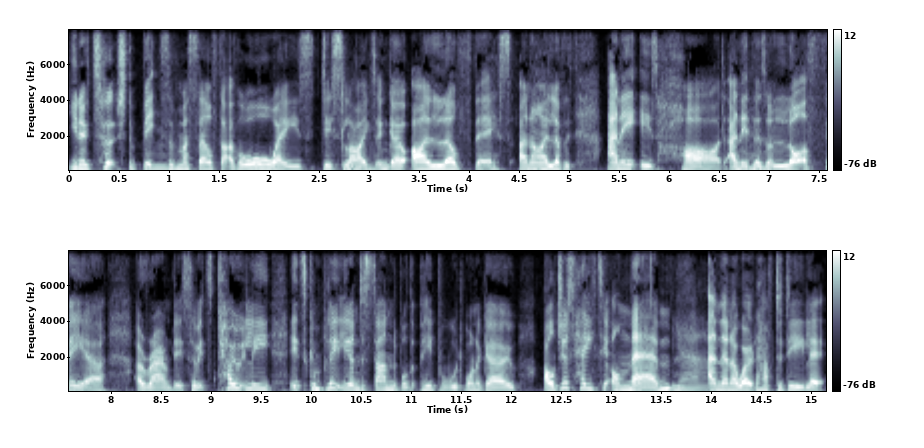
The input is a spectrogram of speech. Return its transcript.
you know touch the bits of myself that i've always disliked and go i love this and i love this. And it is hard and it, there's a lot of fear around it. So it's totally it's completely understandable that people would want to go i'll just hate it on them Yeah. and then i won't have to deal it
